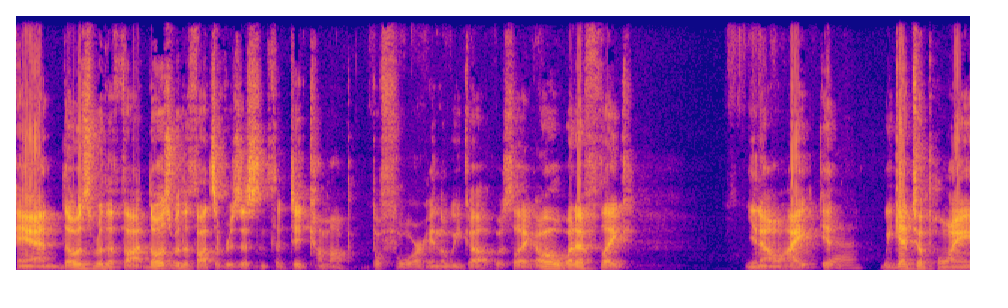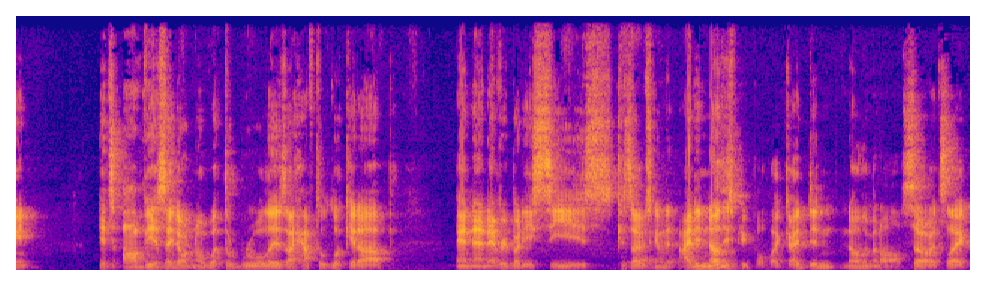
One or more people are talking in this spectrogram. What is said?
and those were the thought those were the thoughts of resistance that did come up before in the week of. It was like oh what if like you know i it, yeah. we get to a point it's obvious i don't know what the rule is i have to look it up and then everybody sees because i was gonna i didn't know these people like i didn't know them at all. So it's like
